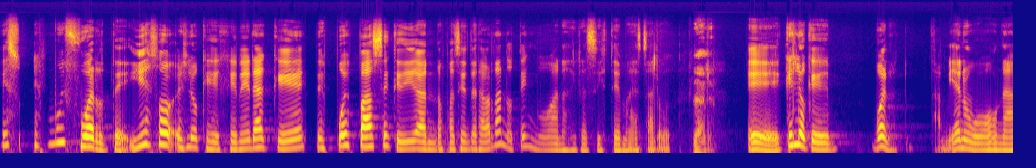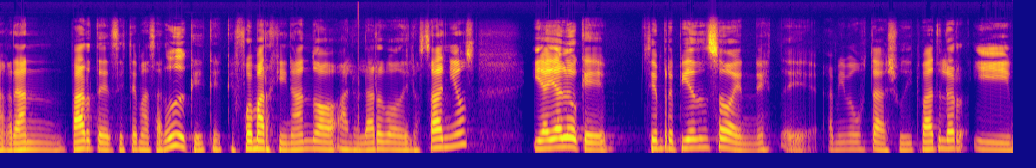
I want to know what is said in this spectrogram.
es, es muy fuerte y eso es lo que genera que después pase que digan los pacientes, la verdad no tengo ganas de ir al sistema de salud. Claro. Eh, que es lo que, bueno, también hubo una gran parte del sistema de salud que, que- que fue marginando a, a lo largo de los años. Y hay algo que siempre pienso en, este- eh, a mí me gusta Judith Butler y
